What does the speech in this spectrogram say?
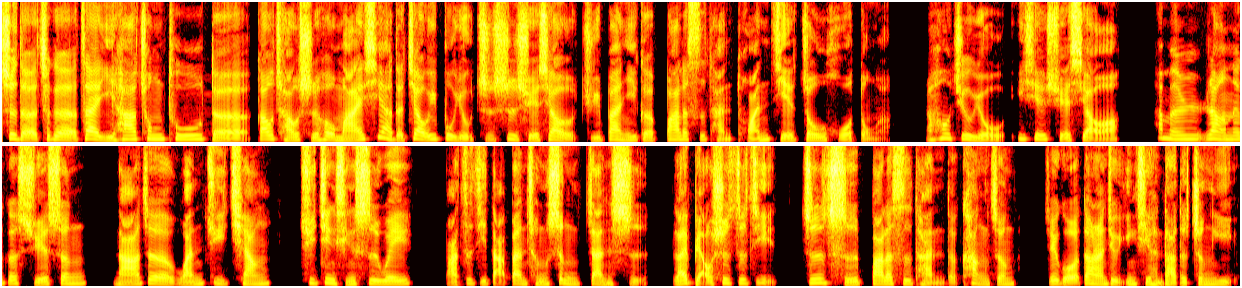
是的，这个在以哈冲突的高潮时候，马来西亚的教育部有指示学校举办一个巴勒斯坦团结周活动啊，然后就有一些学校啊，他们让那个学生拿着玩具枪去进行示威，把自己打扮成圣战士来表示自己支持巴勒斯坦的抗争，结果当然就引起很大的争议。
